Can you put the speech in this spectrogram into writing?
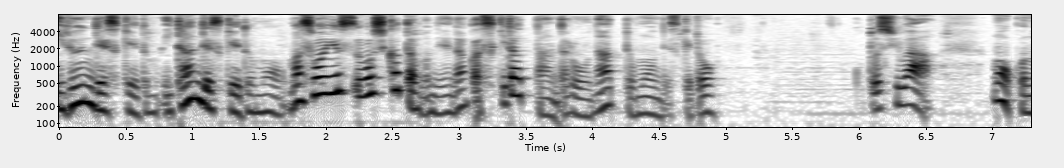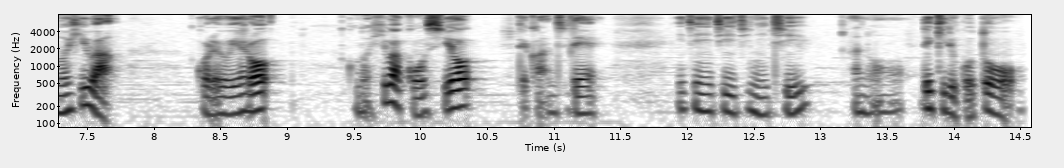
いるんですけれどもいたんですけれども、まあ、そういう過ごし方もねなんか好きだったんだろうなって思うんですけど今年はもうこの日はこれをやろう。この日はこうしようって感じで一日一日あのできることを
